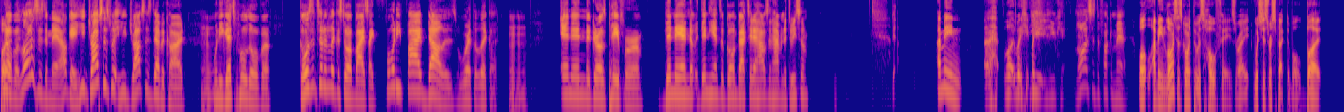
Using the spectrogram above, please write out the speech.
but no, but Lawrence is the man. Okay, he drops his he drops his debit card Mm-hmm. when he gets pulled over. Goes into the liquor store, buys like forty five dollars worth of liquor, Mhm. and then the girls pay for him. Then they end up, then he ends up going back to their house and having a threesome. I mean, uh, well, but, he, but You, you can't. Lawrence is the fucking man. Well, I mean, Lawrence is going through his hoe phase, right? Which is respectable, but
